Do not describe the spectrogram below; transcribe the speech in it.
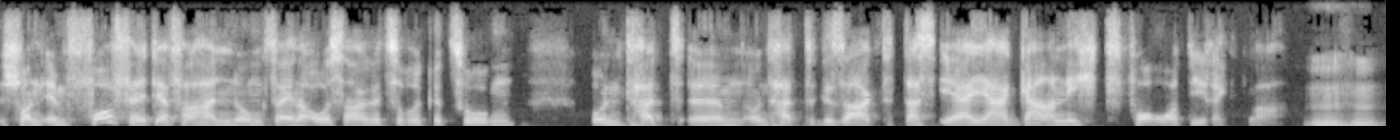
schon im Vorfeld der Verhandlung seine Aussage zurückgezogen und hat ähm, und hat gesagt, dass er ja gar nicht vor Ort direkt war. Mhm,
